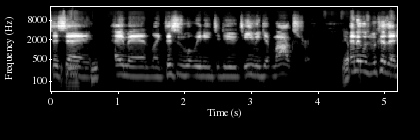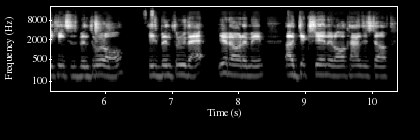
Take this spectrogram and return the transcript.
to say, mm-hmm. "Hey, man, like this is what we need to do to even get Mox straight." Yep. And it was because Eddie Kingston's been through it all. He's been through that, you know what I mean? Addiction and all kinds of stuff.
